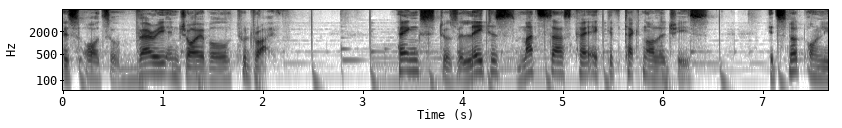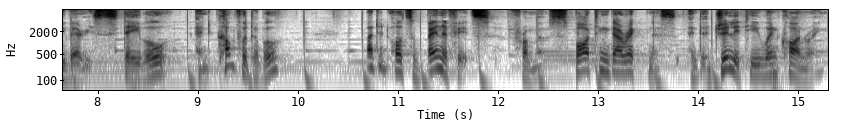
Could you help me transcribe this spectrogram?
is also very enjoyable to drive. Thanks to the latest Mazda Skyactiv technologies, it's not only very stable and comfortable, but it also benefits from a sporting directness and agility when cornering.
